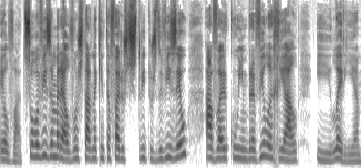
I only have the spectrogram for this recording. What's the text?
a elevado. Sob aviso amarelo vão estar na quinta-feira os distritos de Viseu, Aveiro, Coimbra, Vila Real e Leiria.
